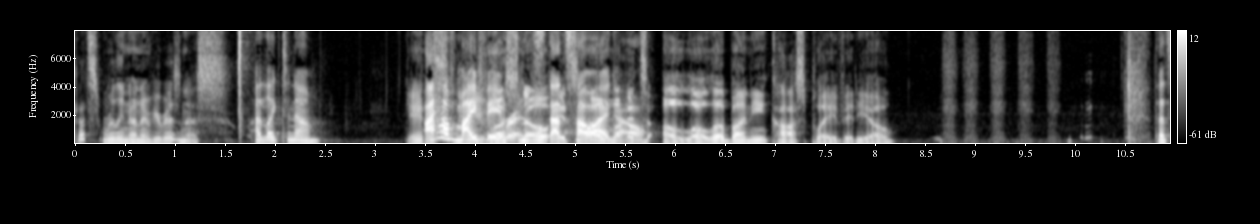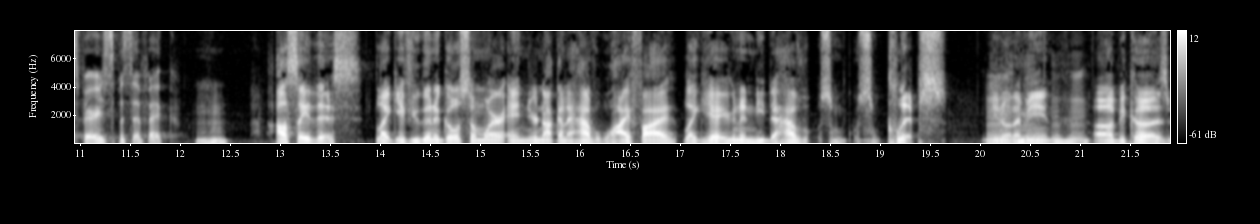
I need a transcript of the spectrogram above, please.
That's really none of your business. I'd like to know. It's, I have my favorites. know, That's how a I go. It's a Lola Bunny cosplay video. That's very specific. Mm-hmm. I'll say this: like, if you're gonna go somewhere and you're not gonna have Wi-Fi, like, yeah, you're gonna need to have some some clips. You know what I mean? Uh, because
